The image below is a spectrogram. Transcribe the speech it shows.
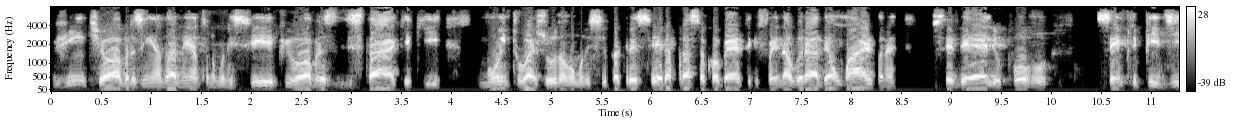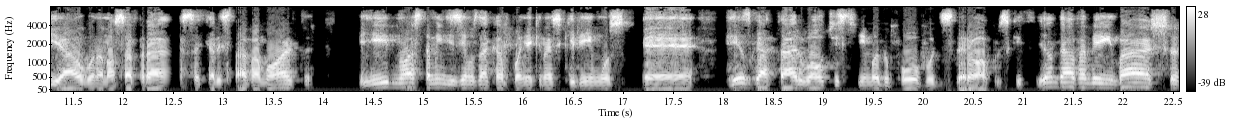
20 obras em andamento no município, obras de destaque que muito ajudam o município a crescer. A Praça Coberta que foi inaugurada é um marco, né? O CDL, o povo sempre pedia algo na nossa praça, que ela estava morta. E nós também dizíamos na campanha que nós queríamos é, resgatar o autoestima do povo de Siderópolis, que andava meio em baixa,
